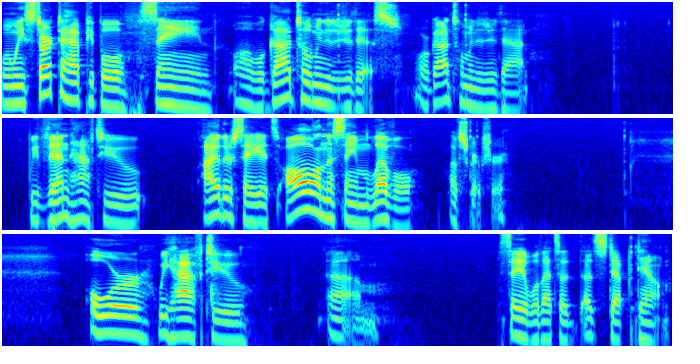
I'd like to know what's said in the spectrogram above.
when we start to have people saying, "Oh, well God told me to do this," or "God told me to do that," we then have to either say it's all on the same level of scripture or we have to um, say, well, that's a, a step down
